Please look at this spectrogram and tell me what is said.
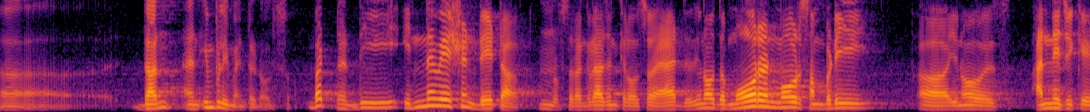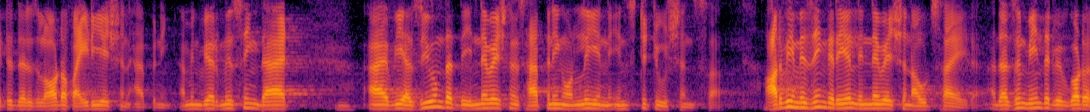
uh, done and implemented also. But the innovation data, Professor Rangarajan can also add, you know, the more and more somebody, uh, you know, is uneducated, there is a lot of ideation happening. I mean, we are missing that. Uh, we assume that the innovation is happening only in institutions. Are we missing the real innovation outside? That doesn't mean that we've got to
